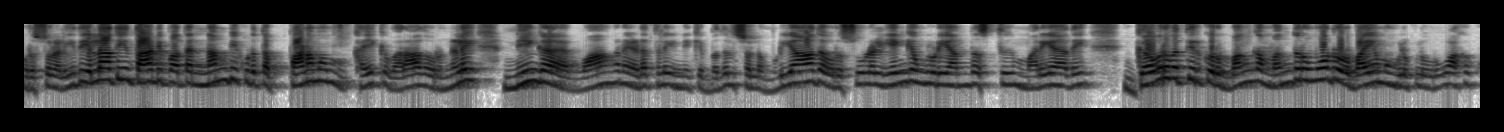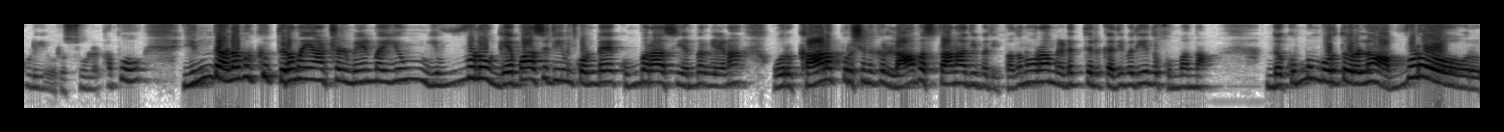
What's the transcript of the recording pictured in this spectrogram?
ஒரு சூழல். இது எல்லாத்தையும் தாண்டி பார்த்தா நம்பி கொடுத்த பணமும் கைக்கு வராத ஒரு நிலை. நீங்கள் வாங்கின இடத்துல இன்றைக்கி பதில் சொல்ல முடியாத ஒரு சூழல். எங்கே உங்களுடைய அந்தஸ்து மரியாதை கௌரவத்திற்கு ஒரு பங்கம் வந்துருமோன்ற ஒரு பயம் உங்களுக்குள்ள உருவாகக்கூடிய ஒரு சூழல். அப்போது இந்த அளவுக்கு திறமையாற்றல் மேன்மையும் இவ்வளோ கெப்பாசிட்டியும் கொண்ட கும்பராசி என்பர்கள் ஏன்னா ஒரு காலப்புருஷனுக்கு லாபஸ்தானாதிபதி பதினோராம் இடத்திற்கு அதிபதி இந்த கும்பம் தான் இந்த கும்பம் பொறுத்தவரையிலும் அவ்வளோ ஒரு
